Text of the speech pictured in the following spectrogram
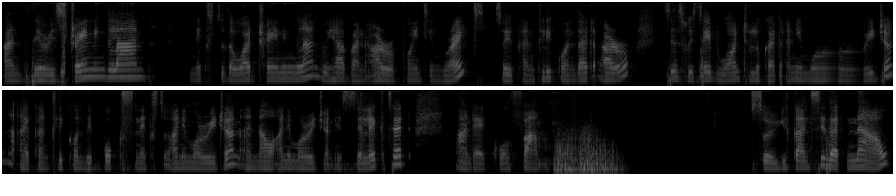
And there is training land. Next to the word training land, we have an arrow pointing right. So you can click on that arrow. Since we said we want to look at animal region, I can click on the box next to animal region and now animal region is selected and I confirm. So you can see that now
